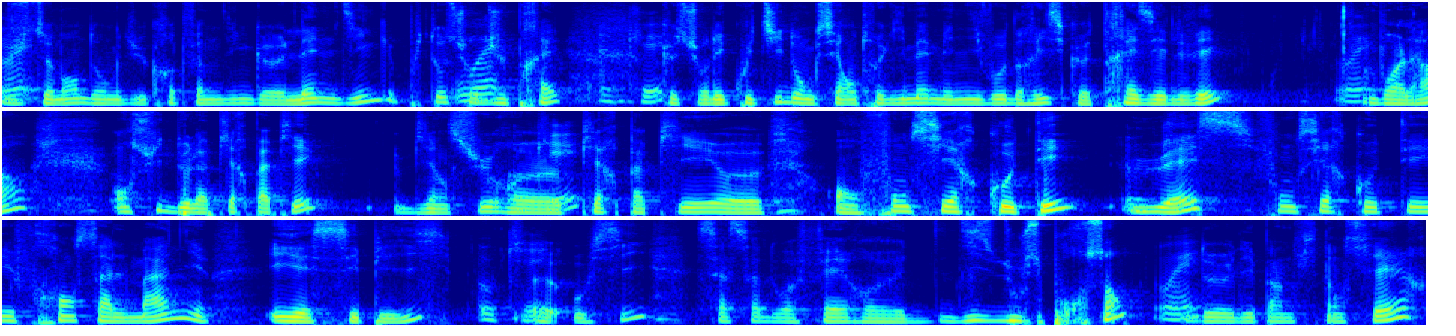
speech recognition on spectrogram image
Ouais. Justement, donc du crowdfunding euh, lending, plutôt sur Ouais. du prêt que sur l'equity, donc c'est entre guillemets mes niveaux de risque très élevés. Ouais. Voilà. Ensuite de la pierre papier, bien sûr, euh, pierre papier euh, en foncière cotée. US, foncière cotée France-Allemagne et SCPI euh, aussi. Ça, ça doit faire euh, 10-12% Ouais. de l'épargne financière.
